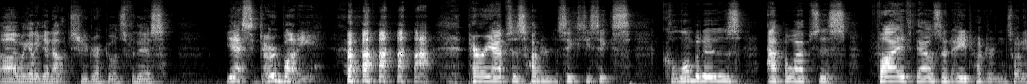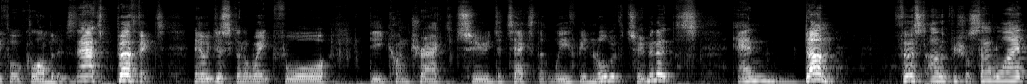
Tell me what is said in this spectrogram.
we're going to get altitude records for this. Yes, go, buddy. Periapsis 166 kilometers, Apoapsis 5,824 kilometers. That's perfect. Now we just got to wait for the contract to detect that we've been in orbit for two minutes, and done. First artificial satellite,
